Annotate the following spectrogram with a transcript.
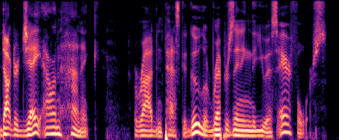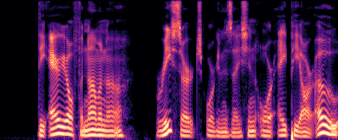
Dr. J. Allen Hynek arrived in Pascagoula representing the U.S. Air Force. The Aerial Phenomena Research Organization, or APRO,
